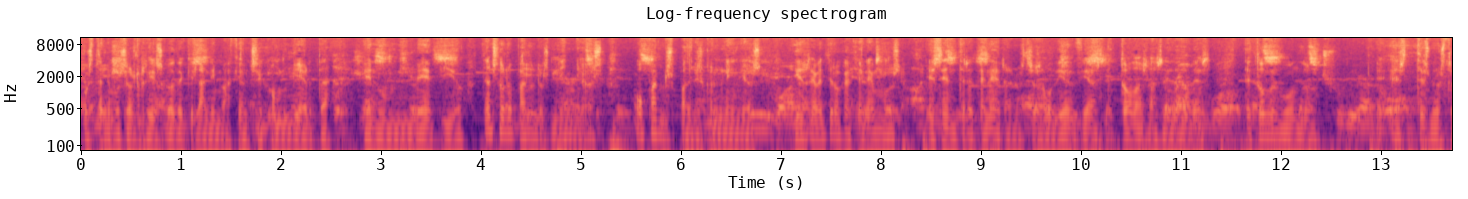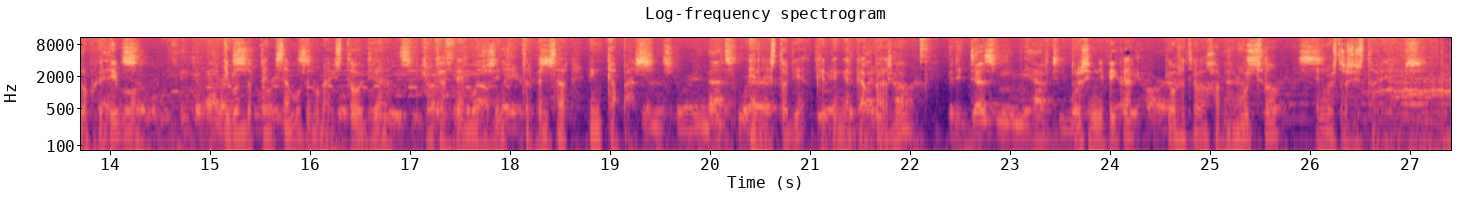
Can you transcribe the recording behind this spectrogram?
pues tenemos el riesgo de que la animación se convierta en un medio tan solo para los niños o para los padres con niños. Y realmente lo que queremos es entretener a nuestras audiencias de todas las edades, de todo el mundo. Este es nuestro objetivo. Y cuando pensamos en una historia, lo que hacemos es intentar pensar en capas. En la historia que tenga capas, ¿no? Pero significa que vamos a trabajar mucho en nuestras historias.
